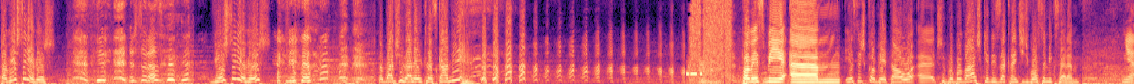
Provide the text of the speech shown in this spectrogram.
To wiesz czy nie wiesz? Jeszcze raz. Wiesz czy nie wiesz? Wiem. To baw się dalej kleskami. Powiedz mi, em, jesteś kobietą, e, czy próbowałaś kiedyś zakręcić włosy mikserem? Nie,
